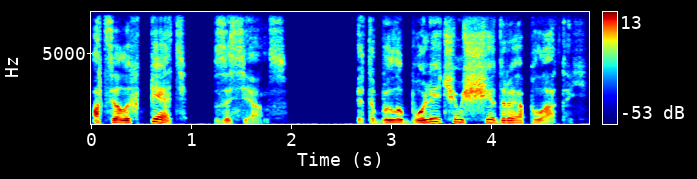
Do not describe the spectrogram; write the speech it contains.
а целых пять за сеанс. Это было более чем щедрой оплатой,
